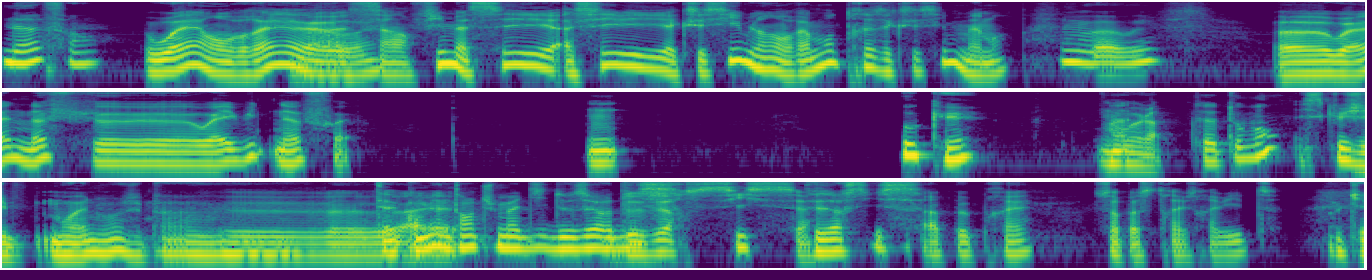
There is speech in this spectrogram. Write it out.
neuf hein. Ouais, en vrai, euh, ouais. c'est un film assez, assez accessible, hein, vraiment très accessible même. hein. bah oui Euh, ouais, 9, euh, ouais, 8, 9, ouais. Ok. Ouais. Voilà. C'est tout bon? Est-ce que j'ai. Ouais, non, j'ai pas. Euh, T'as combien de temps tu m'as dit 2h10 2h06 2h06 à peu près. Ça passe très très vite. Ok.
